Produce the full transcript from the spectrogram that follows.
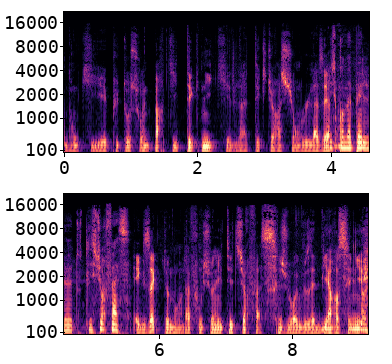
donc qui est plutôt sur une partie technique qui est de la texturation laser. Ce qu'on appelle euh, toutes les surfaces. Exactement, la fonctionnalité de surface. Je vois que vous êtes bien renseigné.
